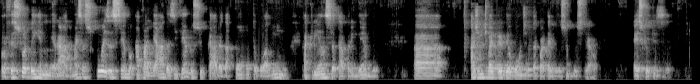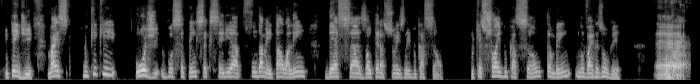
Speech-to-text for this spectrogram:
professor bem remunerado, mas as coisas sendo avaliadas e vendo se o cara dá conta, o aluno, a criança está aprendendo, ah, a gente vai perder o bonde da quarta revolução industrial. É isso que eu quis dizer. Entendi. Mas o que, que hoje você pensa que seria fundamental, além dessas alterações na educação? Porque só a educação também não vai resolver. É, não vai.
